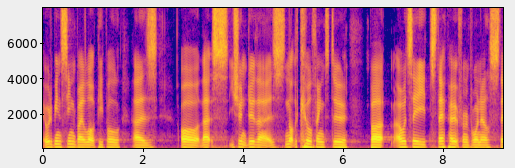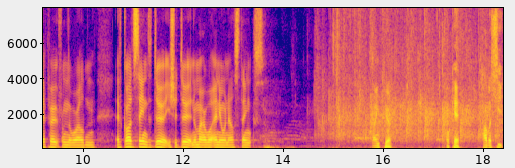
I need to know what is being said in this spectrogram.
it would have been seen by a lot of people as, oh, that's you shouldn't do that. It's not the cool thing to do. But I would say step out from everyone else, step out from the world, and if God's saying to do it, you should do it, no matter what anyone else thinks. Thank you. Okay, have a seat.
